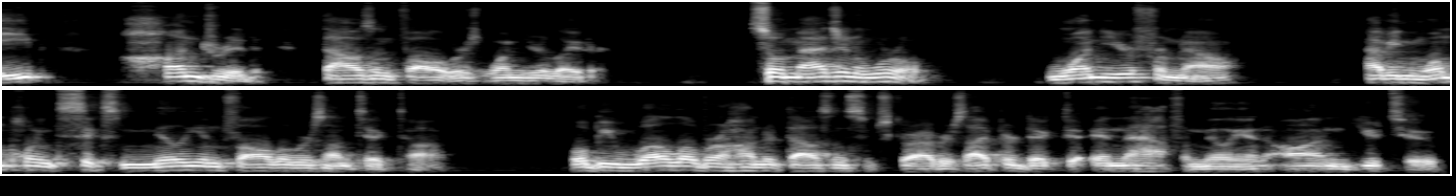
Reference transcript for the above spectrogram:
800,000 followers one year later. So imagine a world one year from now having 1.6 million followers on TikTok. We'll be well over 100,000 subscribers. I predict in the half a million on YouTube.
